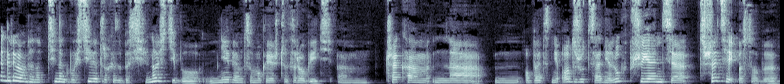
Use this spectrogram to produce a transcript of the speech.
Nagrywam ten odcinek właściwie trochę z bezsilności, bo nie wiem, co mogę jeszcze zrobić. Czekam na mm, obecnie odrzucenie lub przyjęcie trzeciej osoby,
